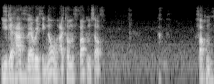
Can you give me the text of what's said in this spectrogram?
You get half of everything. No, I told him to fuck himself. Fuck him.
